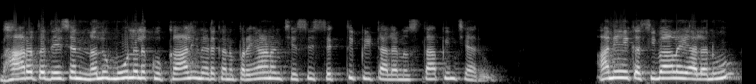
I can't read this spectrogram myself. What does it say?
భారతదేశం నలుమూలలకు కాలినడకను ప్రయాణం చేసి శక్తిపీఠాలను స్థాపించారు. అనేక శివాలయాలను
